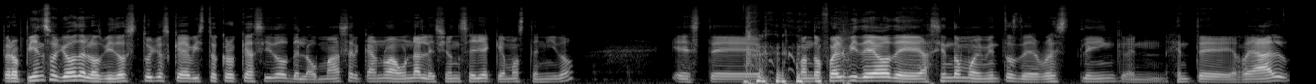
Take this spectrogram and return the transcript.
pero pienso yo de los videos tuyos que he visto, creo que ha sido de lo más cercano a una lesión seria que hemos tenido este, cuando fue el video de haciendo movimientos de wrestling en gente real,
